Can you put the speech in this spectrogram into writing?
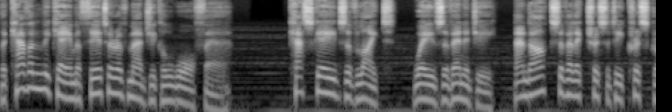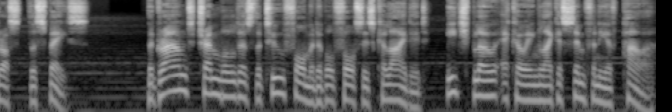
The cavern became a theater of magical warfare. Cascades of light, waves of energy, and arcs of electricity crisscrossed the space. The ground trembled as the two formidable forces collided, each blow echoing like a symphony of power.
